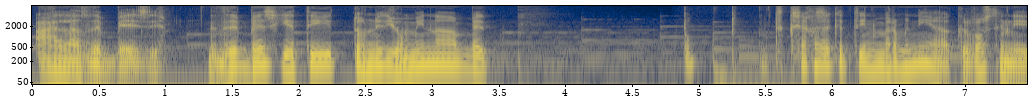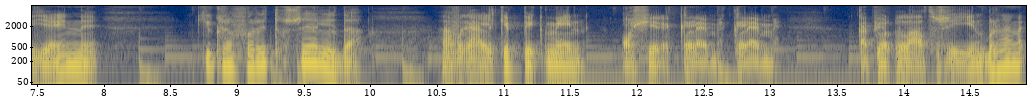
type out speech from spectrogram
αλλά δεν παίζει. Δεν παίζει γιατί τον ίδιο μήνα με... Ξέχασα και την ημερομηνία, ακριβώς την ίδια είναι. Κυκλοφορεί το Zelda. Θα βγάλει και Pikmin. Όχι ρε, κλαίμε, κλαίμε. Κάποιο λάθος έχει γίνει. Μπορεί να είναι...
